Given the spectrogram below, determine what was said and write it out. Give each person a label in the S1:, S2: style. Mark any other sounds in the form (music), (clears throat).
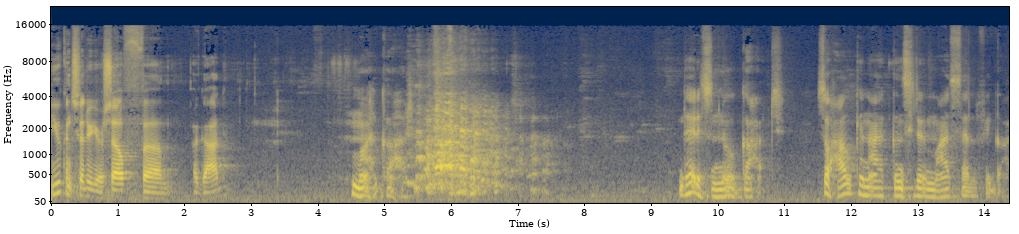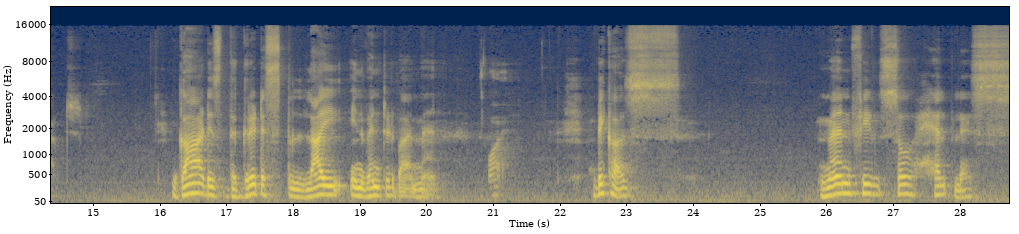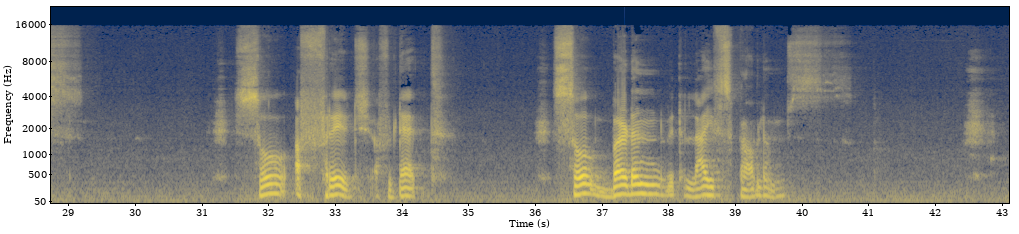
S1: Do you consider yourself um, a god?
S2: My God. (laughs) there is no God. So, how can I consider myself a God? God is the greatest lie invented by man.
S1: Why?
S2: Because man feels so helpless, so afraid of death, so burdened with life's problems.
